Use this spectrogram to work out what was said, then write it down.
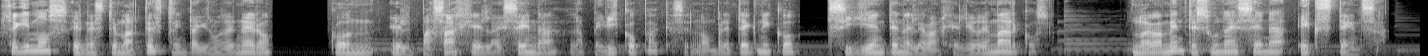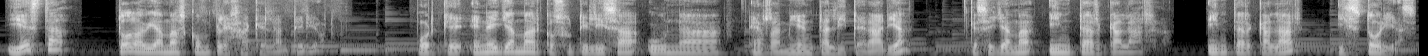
Seguimos en este martes 31 de enero con el pasaje, la escena, la perícopa, que es el nombre técnico, siguiente en el Evangelio de Marcos. Nuevamente es una escena extensa y esta todavía más compleja que la anterior, porque en ella Marcos utiliza una herramienta literaria que se llama intercalar. Intercalar historias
